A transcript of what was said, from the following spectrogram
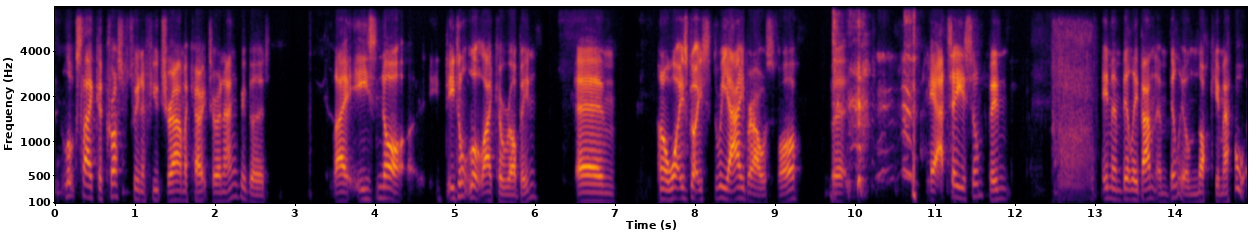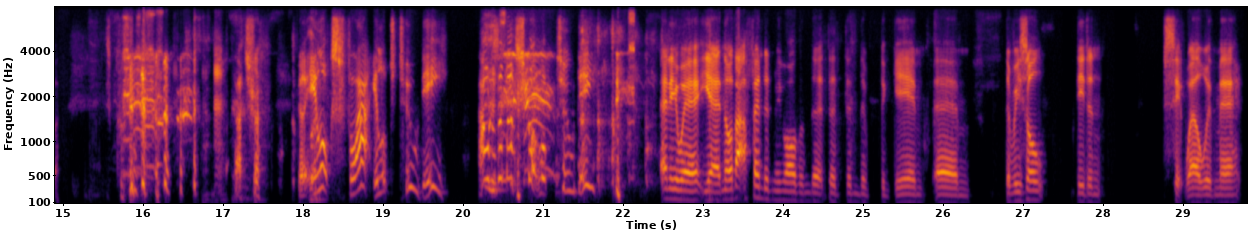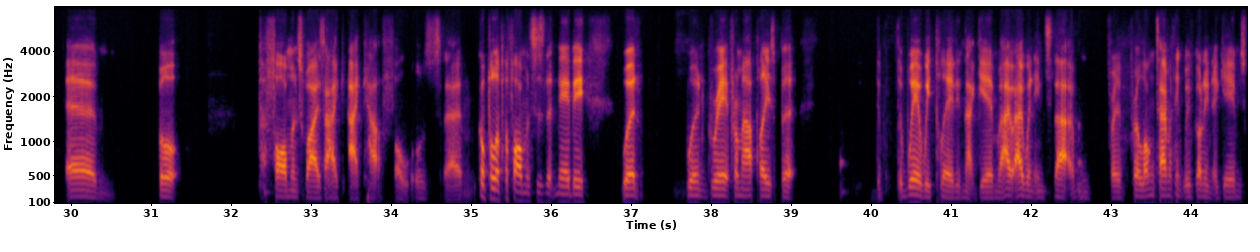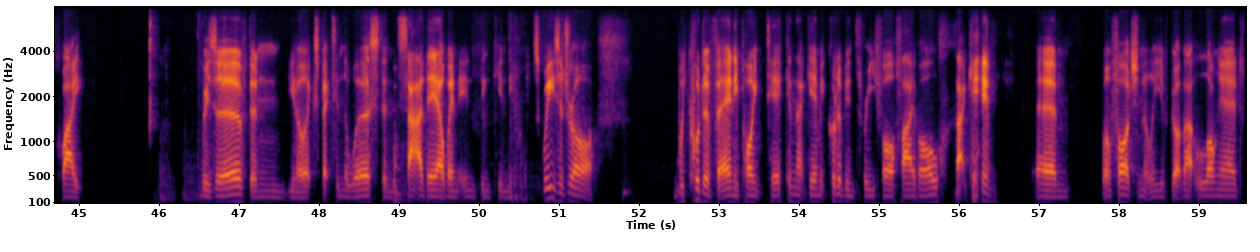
looks like a cross between a Futurama character and Angry Bird. Like he's not. He don't look like a Robin. Um, I don't know what he's got his three eyebrows for, but yeah, I tell you something him and Billy Bantam, Billy will knock him out. That's right. He looks flat. He looks 2D. How does a mascot look 2D? anyway, yeah, no, that offended me more than the the, than the, the game. Um, the result didn't sit well with me, um, but performance-wise, I, I can't fault us. Um, a couple of performances that maybe weren't weren't great from our players, but the, the way we played in that game, I, I went into that and for, for a long time. I think we've gone into games quite reserved and you know expecting the worst. And Saturday, I went in thinking if we could squeeze a draw, we could have at any point taken that game. It could have been three, four, five all that game. Um, but unfortunately, you've got that long-haired.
